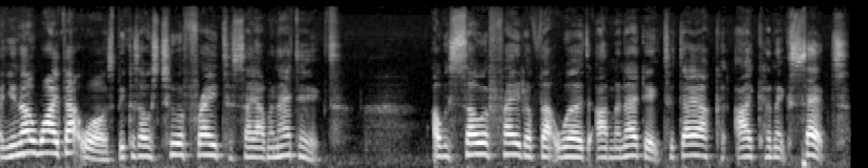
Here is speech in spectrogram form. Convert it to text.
And you know why that was? Because I was too afraid to say I'm an addict. I was so afraid of that word, I'm an addict. Today I, I can accept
